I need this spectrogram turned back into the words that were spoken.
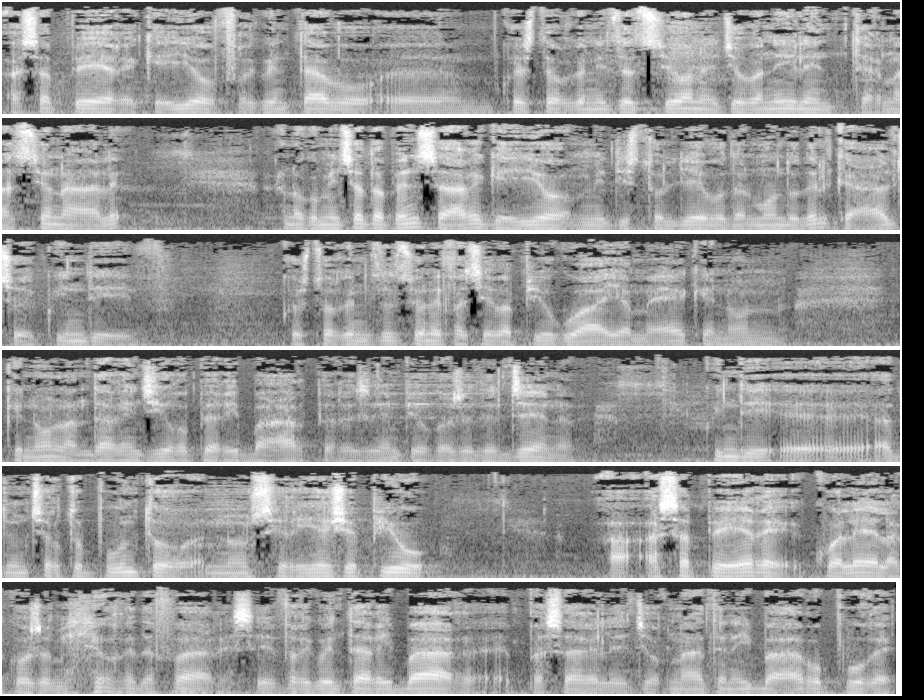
a sapere che io frequentavo eh, questa organizzazione giovanile internazionale, hanno cominciato a pensare che io mi distoglievo dal mondo del calcio e quindi questa organizzazione faceva più guai a me che non, che non andare in giro per i bar, per esempio, cose del genere. Quindi eh, ad un certo punto non si riesce più a, a, sapere qual è la cosa migliore da fare, se frequentare i bar, passare le giornate nei bar oppure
